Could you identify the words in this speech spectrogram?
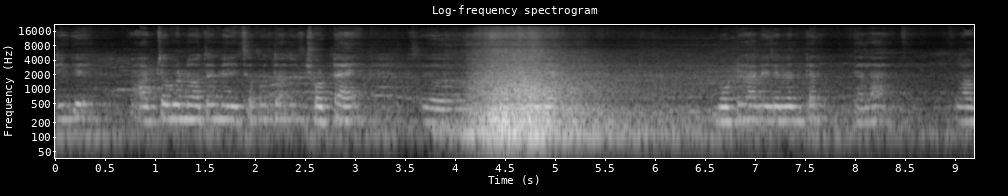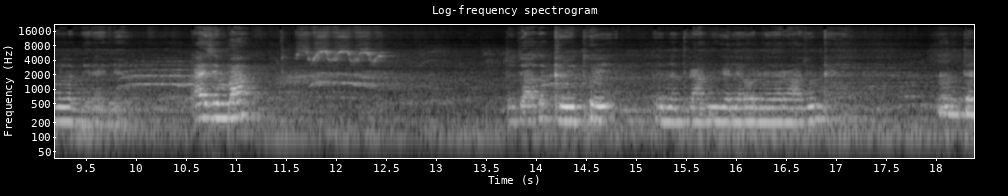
ठीक आहे. आमचं म्हणणं होतं न्यायचं पण तो अजून छोटा आहे. मोठं झाल्याच्यानंतर त्याला आम्हाला फिरायला. काय सिंबा तर तो आता खेळतोय तर नंतर आम्ही गेल्यावर जरा अजून खेळ. नंतर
